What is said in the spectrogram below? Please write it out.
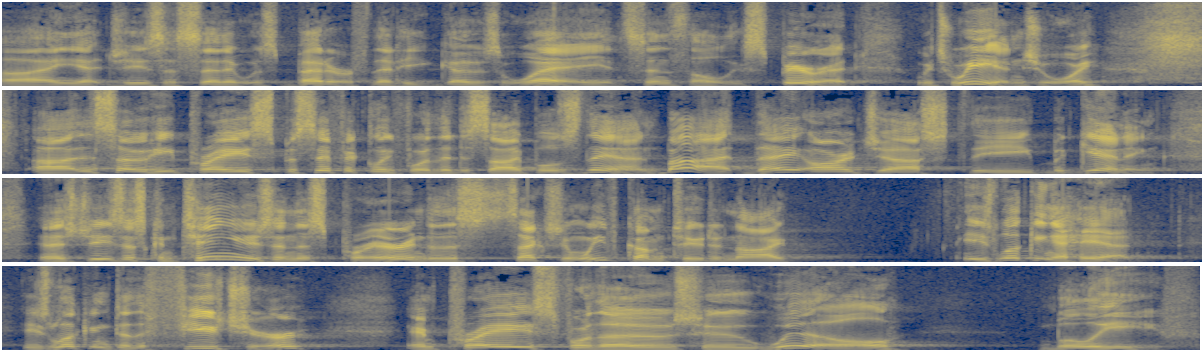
Uh, yet Jesus said it was better that he goes away and sends the Holy Spirit, which we enjoy. Uh, and so he prays specifically for the disciples then. But they are just the beginning. And as Jesus continues in this prayer into this section we've come to tonight, he's looking ahead. He's looking to the future and prays for those who will believe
